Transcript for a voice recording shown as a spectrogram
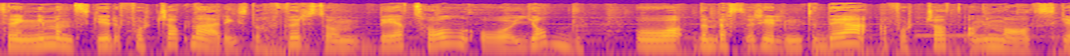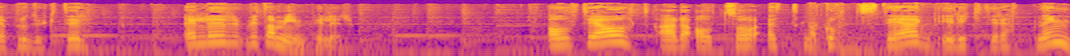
trenger mennesker fortsatt næringsstoffer som B12 og jod, og den beste kilden til det er fortsatt animalske produkter. Eller vitaminpiller. Alt i alt er det altså et godt steg i riktig retning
